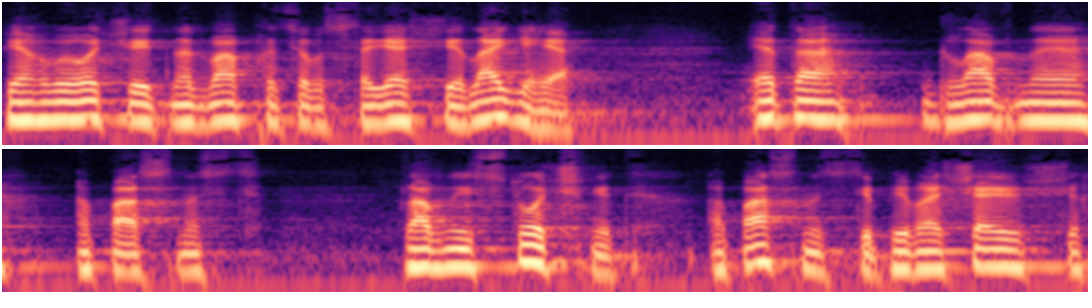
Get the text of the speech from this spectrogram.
в первую очередь на два противостоящие лагеря, это главная опасность главный источник опасности, превращающих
